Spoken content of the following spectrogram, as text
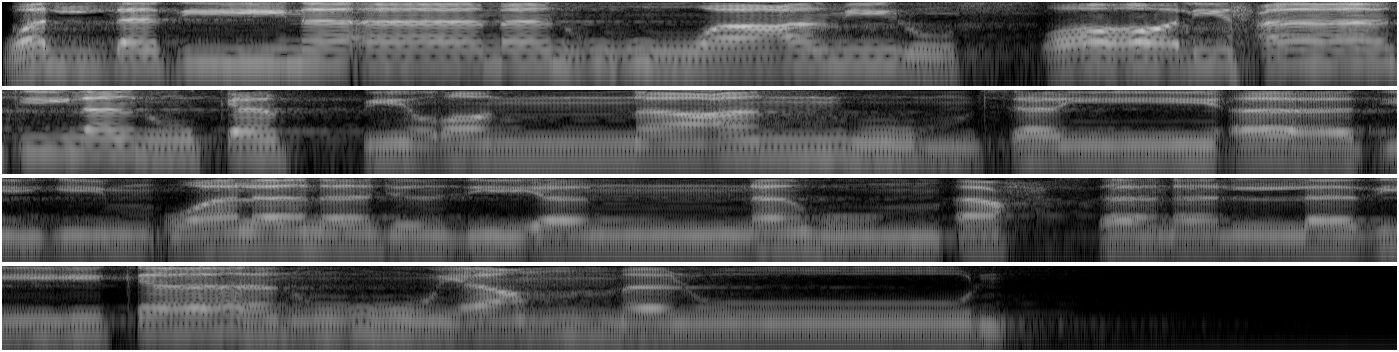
وَالَّذِينَ آمَنُوا وَعَمِلُوا الصَّالِحَاتِ لَنُكَفِّرَنَّ عَنْهُمْ سَيِّئَاتِهِمْ وَلَنَجْزِيَنَّهُمْ أَحْسَنَ الَّذِي كَانُوا يَعْمَلُونَ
